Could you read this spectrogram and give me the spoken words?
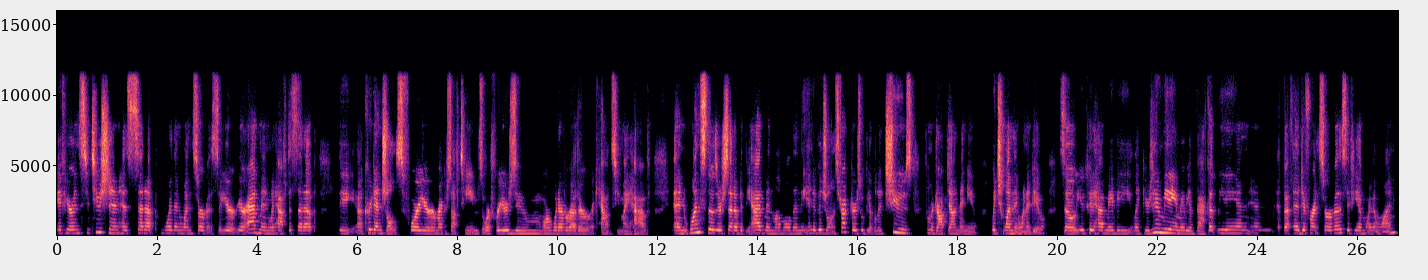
if your institution has set up more than one service, so your, your admin would have to set up the uh, credentials for your Microsoft Teams or for your Zoom or whatever other accounts you might have. And once those are set up at the admin level, then the individual instructors would be able to choose from a drop-down menu which one they want to do. So you could have maybe like your Zoom meeting and maybe a backup meeting in, in a, a different service if you have more than one.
